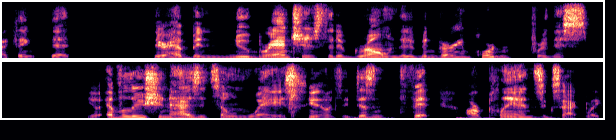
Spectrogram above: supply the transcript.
I think that there have been new branches that have grown that have been very important for this. You know, evolution has its own ways. You know, it doesn't fit our plans exactly.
